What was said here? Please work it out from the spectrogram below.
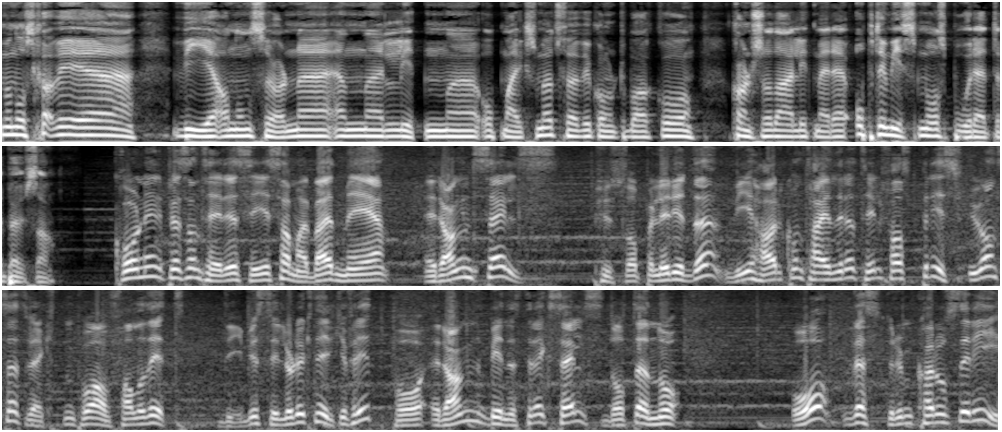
Men nå skal vi vie annonsørene en liten oppmerksomhet før vi kommer tilbake, og kanskje det er litt mer optimisme og sporet etter pausa. Corner presenteres i samarbeid med Ragn Sells. Puss opp eller rydde, vi har konteinere til fast pris uansett vekten på avfallet ditt. De bestiller du knirkefritt på ragn-sells.no. Og Vestrum Karosseri.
